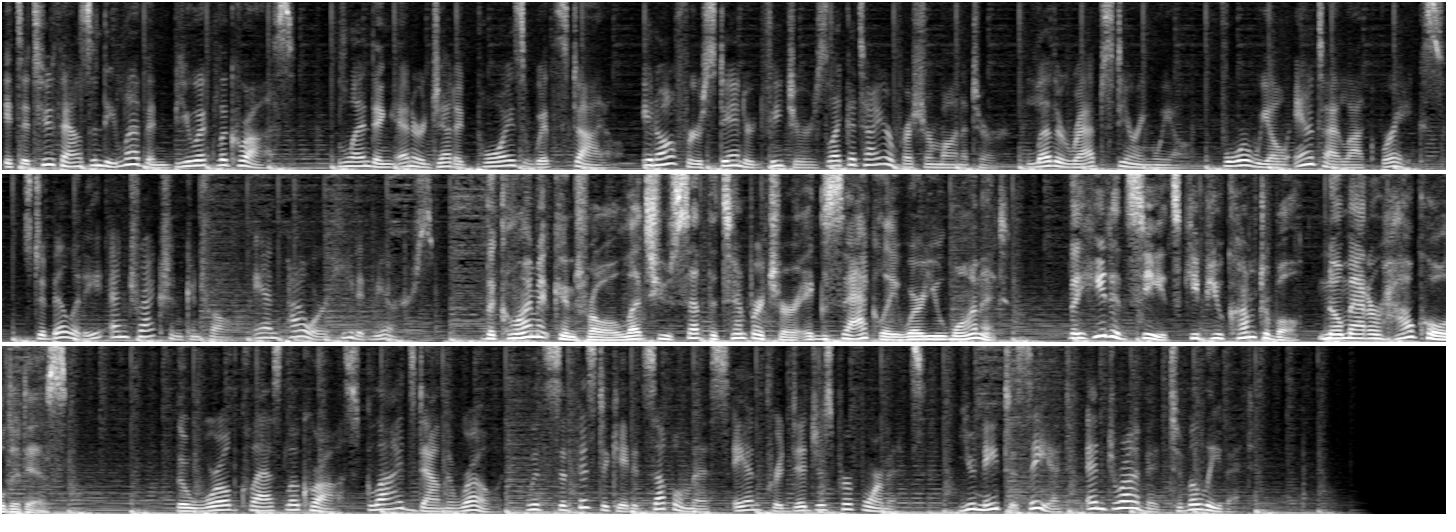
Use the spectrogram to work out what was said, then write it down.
It's a 2011 Buick LaCrosse, blending energetic poise with style. It offers standard features like a tire pressure monitor, leather-wrapped steering wheel, four-wheel anti-lock brakes, stability and traction control, and power heated mirrors. The climate control lets you set the temperature exactly where you want it. The heated seats keep you comfortable no matter how cold it is. The world-class LaCrosse glides down the road with sophisticated suppleness and prodigious performance. You need to see it and drive it to believe it.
